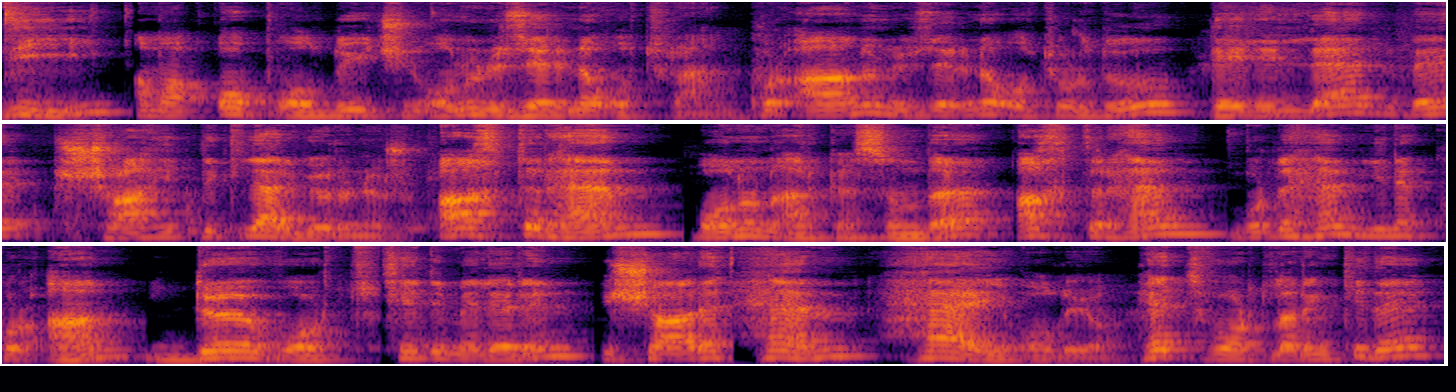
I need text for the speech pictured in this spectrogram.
di ama op olduğu için onun üzerine oturan, Kur'an'ın üzerine oturduğu deliller ve şahitlikler görünür. Achter hem onun arkasında, achter hem burada hem yine Kur'an, de word kelimelerin işaret hem hey oluyor. Het wordlarınki de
